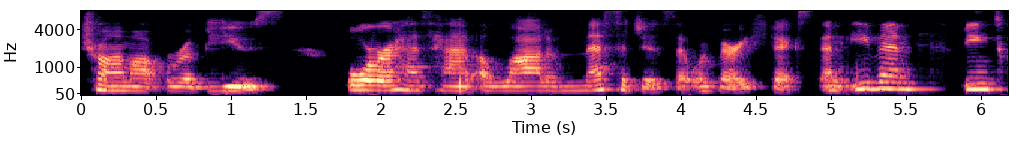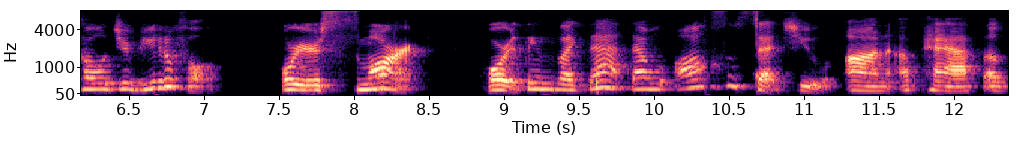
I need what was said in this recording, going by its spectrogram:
trauma or abuse or has had a lot of messages that were very fixed. And even being told you're beautiful or you're smart or things like that, that will also set you on a path of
